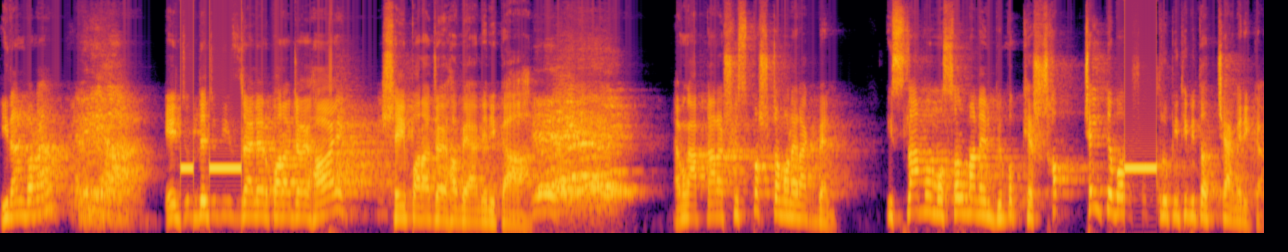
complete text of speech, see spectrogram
ইরান বনাম এই যুদ্ধে যদি ইসরায়েলের পরাজয় হয়, সেই পরাজয় হবে আমেরিকা। এবং আপনারা সুস্পষ্ট মনে রাখবেন, ইসলাম ও মুসলমানের বিপক্ষে সবচেয়ে বড় শত্রু পৃথিবীতে হচ্ছে আমেরিকা।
